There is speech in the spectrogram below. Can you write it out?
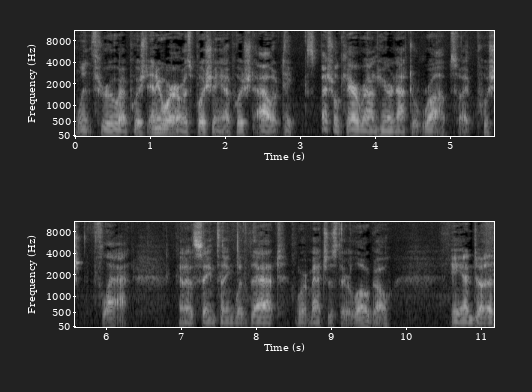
went through, I pushed anywhere I was pushing, I pushed out. Take special care around here not to rub, so I pushed flat. Kind of the same thing with that, where it matches their logo. And uh,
